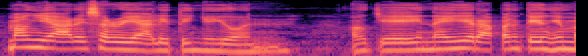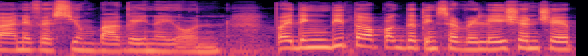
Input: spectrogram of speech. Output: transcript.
mangyari sa reality nyo yon Okay? Nahihirapan kayong i-manifest yung bagay na yon Pwedeng dito, pagdating sa relationship,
